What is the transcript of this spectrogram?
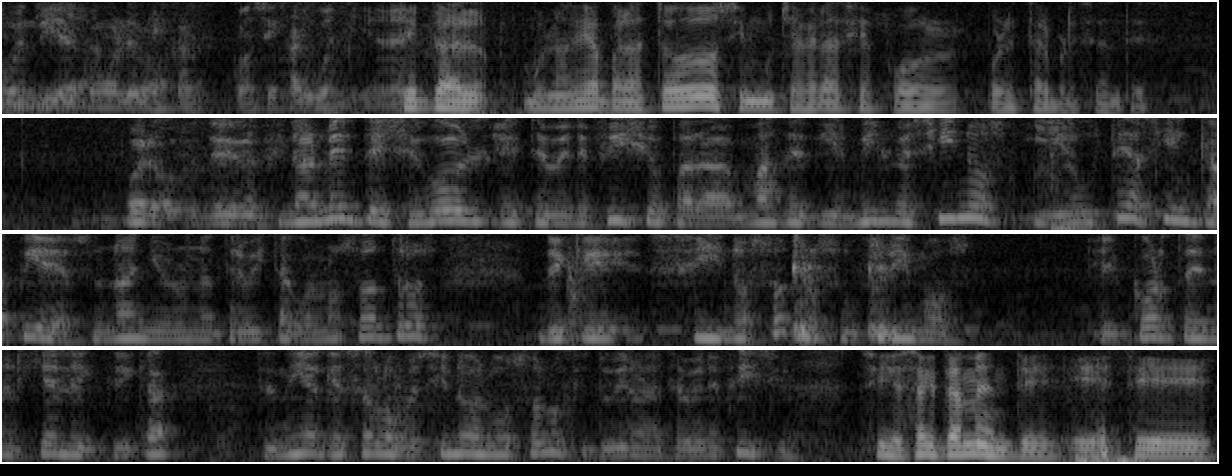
Buen día, ¿cómo le va? Concejal, buen día. ¿eh? ¿Qué tal? Buenos días para todos y muchas gracias por, por estar presentes. Bueno, de, finalmente llegó este beneficio para más de 10.000 vecinos y usted hacía hincapié hace un año en una entrevista con nosotros de que si nosotros sufrimos el corte de energía eléctrica, tendría que ser los vecinos del Bolsón los que tuvieran este beneficio. Sí, exactamente. Este,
